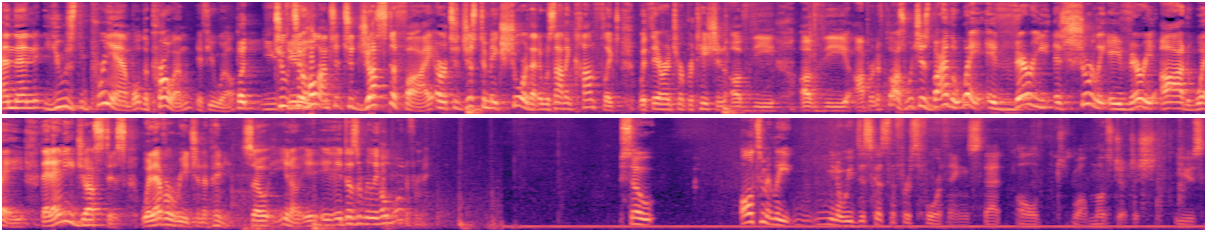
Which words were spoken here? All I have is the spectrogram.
and then use the preamble, the proem, if you will, But you to, do- to hold on to, to justify or to just to make sure that it was not in conflict with their interpretation of the of the operative clause, which is, by the way, a very is surely a very odd way that any justice would ever reach an opinion. So you know, it, it doesn't really hold water for me. So ultimately, you know, we've discussed the first four things that all, well, most judges use.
